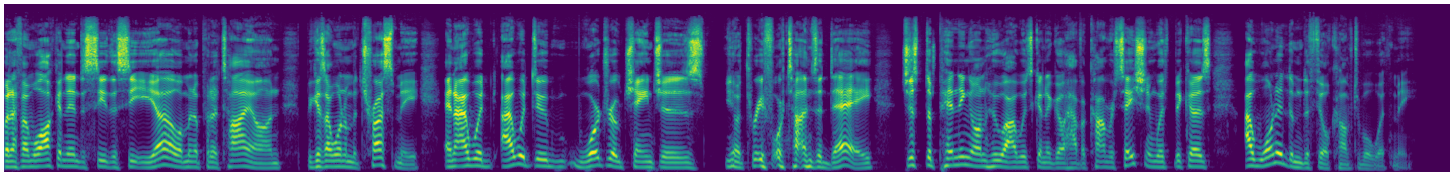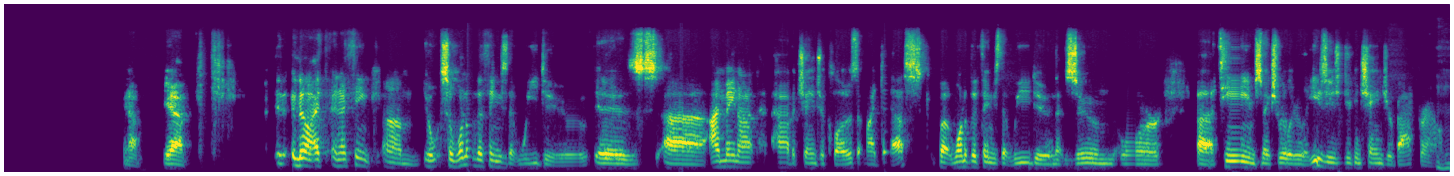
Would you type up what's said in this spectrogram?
But if I'm walking in to see the CEO, I'm going to put a tie on because I want him to trust me. And I would I would do wardrobe changes, you know, three four times a day, just depending on who I was going to go have a conversation with because I wanted them to feel comfortable with me. Yeah, yeah. No, I, and I think um, so. One of the things that we do is uh, I may not have a change of clothes at my desk, but one of the things that we do and that Zoom or uh, Teams makes really, really easy is you can change your background. Mm-hmm.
